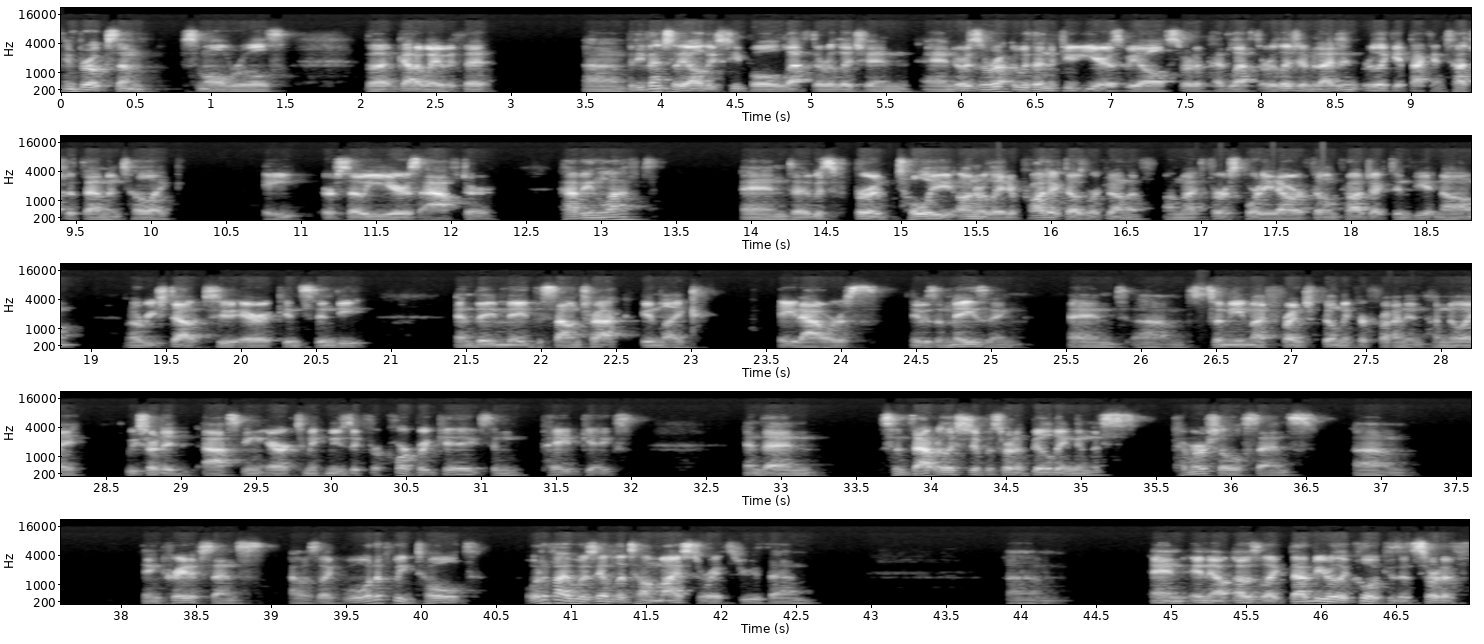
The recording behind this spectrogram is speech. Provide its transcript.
and broke some small rules, but got away with it. Um, but eventually, all these people left the religion, and it was within a few years we all sort of had left the religion. But I didn't really get back in touch with them until like eight or so years after having left. And it was for a totally unrelated project. I was working on a, on my first 48 hour film project in Vietnam. And I reached out to Eric and Cindy, and they made the soundtrack in like eight hours. It was amazing. And um, so me and my French filmmaker friend in Hanoi, we started asking Eric to make music for corporate gigs and paid gigs. And then since that relationship was sort of building in this commercial sense, um, in creative sense, I was like, well, what if we told, what if I was able to tell my story through them? Um, and know, I was like, that'd be really cool because it sort of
